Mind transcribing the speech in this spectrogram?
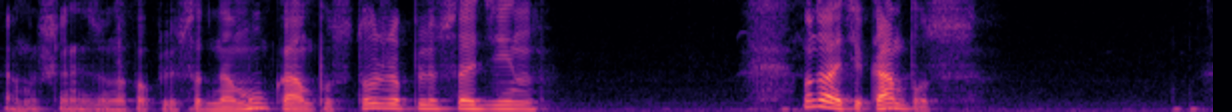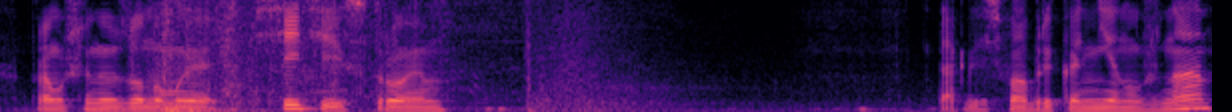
Промышленная зона по плюс одному. Кампус тоже плюс один. Ну, давайте кампус. Промышленную зону мы сети строим. Так, здесь фабрика не нужна.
